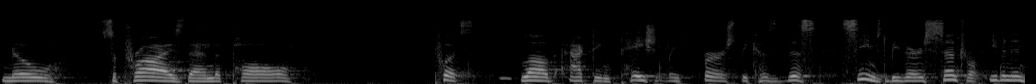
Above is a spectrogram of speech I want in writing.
no surprise then that Paul puts love acting patiently first because this seems to be very central even in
